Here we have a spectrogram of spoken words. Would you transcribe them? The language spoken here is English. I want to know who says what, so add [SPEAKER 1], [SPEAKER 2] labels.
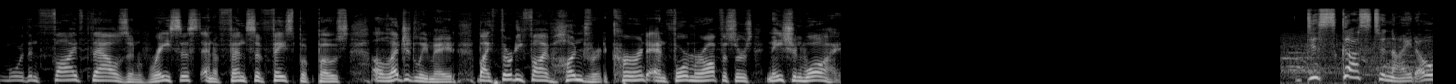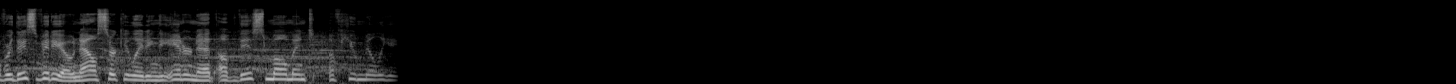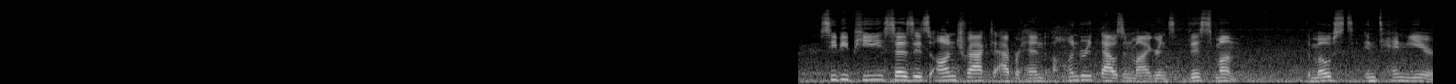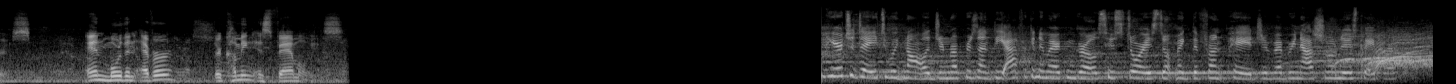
[SPEAKER 1] More than 5,000 racist and offensive Facebook posts allegedly made by 3,500 current and former officers nationwide.
[SPEAKER 2] Discussed tonight over this video now circulating the internet of this moment of humiliation.
[SPEAKER 3] CBP says it's on track to apprehend 100,000 migrants this month, the most in 10 years. And more than ever, they're coming as families.
[SPEAKER 4] I'm here today to acknowledge and represent the African American girls whose stories don't make the front page of every national newspaper.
